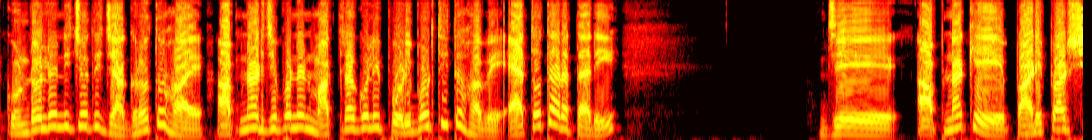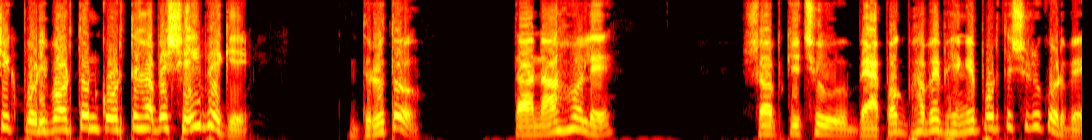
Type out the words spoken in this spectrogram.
কুণ্ডলিনী যদি জাগ্রত হয়, আপনার জীবনের মাত্রাগুলি পরিবর্তিত হবে এত তাড়াতাড়ি যে আপনাকে পারিপার্শ্বিক পরিবর্তন করতে হবে সেই বেগে। দ্রুত, তা না হলে সবকিছু ব্যাপকভাবে ভেঙে পড়তে শুরু করবে।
